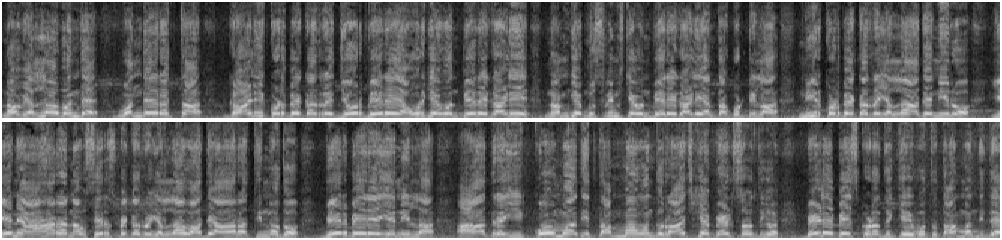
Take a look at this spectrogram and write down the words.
ನಾವೆಲ್ಲ ಒಂದೇ ಒಂದೇ ರಕ್ತ. ಗಾಳಿ ಕೊಡಬೇಕಾದ್ರೆ ದೇವ್ರು ಬೇರೆ, ಅವ್ರಿಗೆ ಒಂದು ಬೇರೆ ಗಾಳಿ, ನಮಗೆ ಮುಸ್ಲಿಮ್ಸ್ಗೆ ಒಂದು ಬೇರೆ ಗಾಳಿ ಅಂತ ಕೊಟ್ಟಿಲ್ಲ ನೀರು ಕೊಡಬೇಕಾದ್ರೆ ಎಲ್ಲ ಅದೇ ನೀರು. ಏನೇ ಆಹಾರ ನಾವು ಸೇರಿಸ್ಬೇಕಾದ್ರೂ ಎಲ್ಲ ಅದೇ ಆಹಾರ ತಿನ್ನೋದು. ಬೇರೆ ಬೇರೆ ಏನಿಲ್ಲ. ಆದರೆ ಈ ಕೋಮುವಾದಿ ತಮ್ಮ ಒಂದು ರಾಜಕೀಯ ಬೆಳೆಸೋದು ಬೇಳೆ ಬೇಯಿಸ್ಕೊಳೋದಕ್ಕೆ ಇವತ್ತು ತಾಂಬಂದಿದೆ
